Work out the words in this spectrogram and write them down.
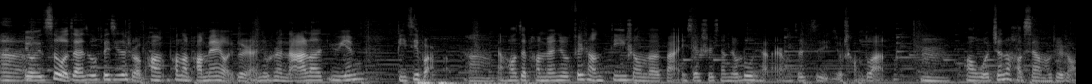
嗯有一次我在坐飞机的时候碰碰到旁边有一个人，就是拿了语音笔记本，嗯然后在旁边就非常低声的把一些事情就录下来，然后就自己就成段了。嗯啊，我真的好羡慕这种。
